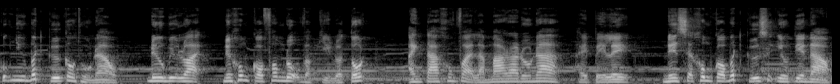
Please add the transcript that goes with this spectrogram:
cũng như bất cứ cầu thủ nào đều bị loại nếu không có phong độ và kỷ luật tốt. Anh ta không phải là Maradona hay Pele nên sẽ không có bất cứ sự ưu tiên nào.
